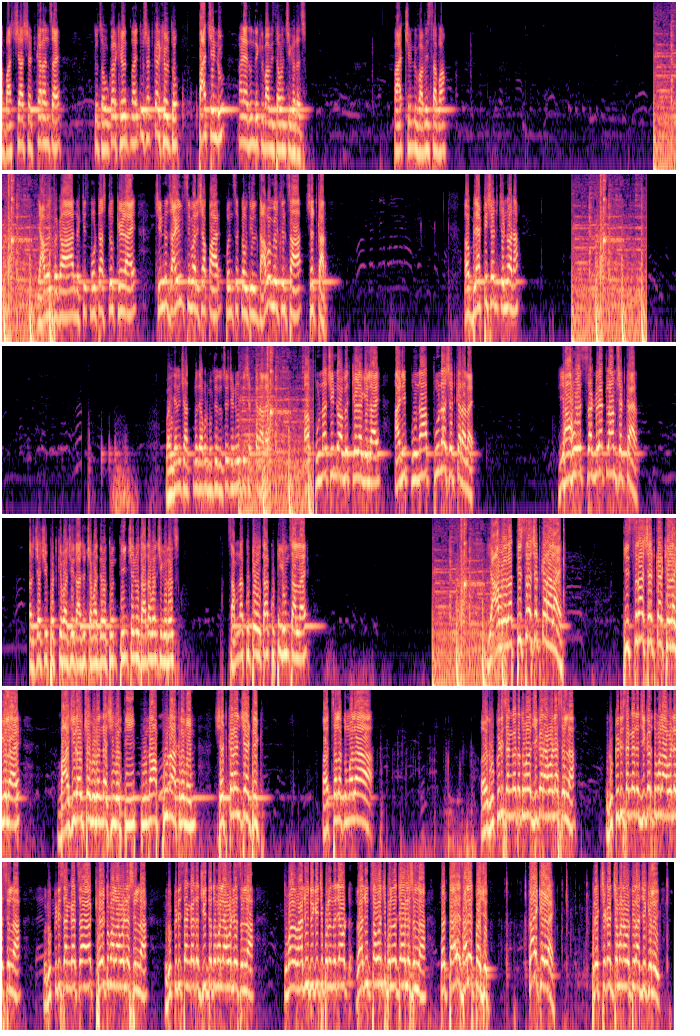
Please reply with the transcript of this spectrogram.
हा बादशाह षटकारांचा आहे. तो चौकार खेळत नाही तो षटकार खेळतो. पाच चेंडू आणि अजून देखील बावीस धावांची गरज. पाच चेंडू बावीस धावा. यावेळेस बघा नक्कीच मोठा स्ट्रोक खेळ आहे. चेंडू जाईल सीमारेषा पार पंच कवतील धावा मिळतील सहा षटकार. ब्लॅक टी शर्ट चेंडू आणा. मैदानाच्या आतमध्ये आपण बघतोय दुसऱ्या चेंडूवरती षटकार आलाय. पुन्हा चेंडू हवेत खेळला गेलाय आणि पुन्हा पुन्हा षटकार आलाय. यावेळेस सगळ्यात लांब षटकार. अर्जाची फटकेबाजी राजूच्या माध्यमातून. तीन चेंडू दादाबांची गरज. सामना कुठे होता कुठे घेऊन चाललाय? यावेळेला तिसरा षटकार आलाय. तिसरा षटकार खेळला गेलाय. बाजीरावच्या गोलंदाजीवरती पुन्हा पुन्हा आक्रमण. षटकारांची हॅट्रिक चला तुम्हाला रुकडी संघाचा तुम्हाला जिगर आवडला असेल ना? रुकडी संघाचा जिगर तुम्हाला आवडला असेल ना? रुकडी संघाचा खेळ तुम्हाला आवडला असेल ना? रुकडी संघाचा जिद्द तुम्हाला आवडली असेल ना? तुम्हाला राजू दिघेची फलंदाजी आवड राजू चव्हाणची फलंदाजी आवडली असेल ना? तर टाळ्या झाल्याच पाहिजेत. काय खेळलाय प्रेक्षकांच्या मनावरती राज्य केलंय.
